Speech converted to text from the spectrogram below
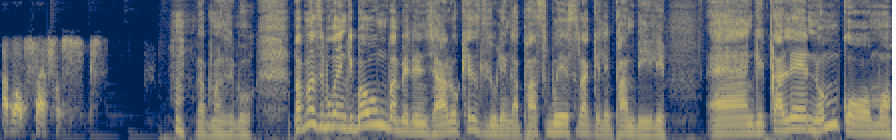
about-five or six. Baba mazibuko baba mazibuko ngiba ungibambele njalo khe sidlule ngaphasi buye siragele phambili. Eh ngiqale nomgomo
